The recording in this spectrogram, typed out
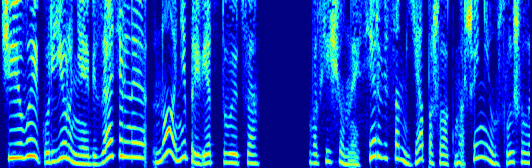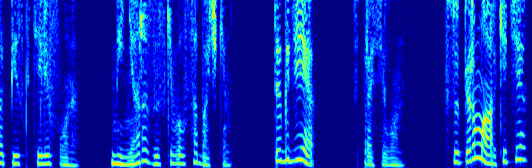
Чаевые курьеру не обязательные, но они приветствуются». Восхищенная сервисом, я пошла к машине и услышала писк телефона. Меня разыскивал Собачкин. «Ты где?» — спросил он. «В супермаркете»,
